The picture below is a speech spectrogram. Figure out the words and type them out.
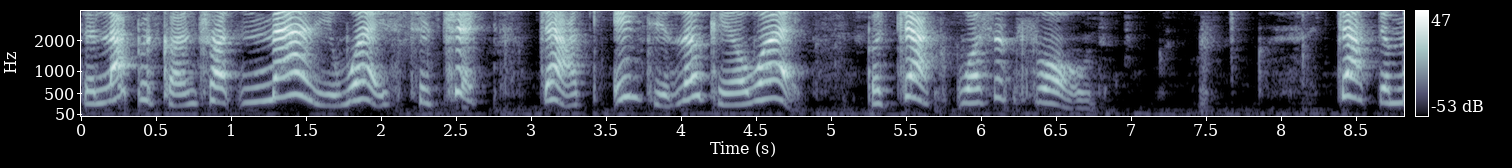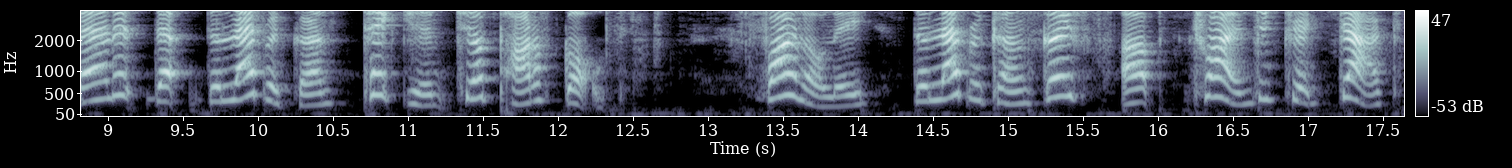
The leprechaun tried many ways to trick Jack into looking away, but Jack wasn't fooled. Jack demanded that the leprechaun take him to a pot of gold. Finally, the leprechaun gave up trying to trick Jack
